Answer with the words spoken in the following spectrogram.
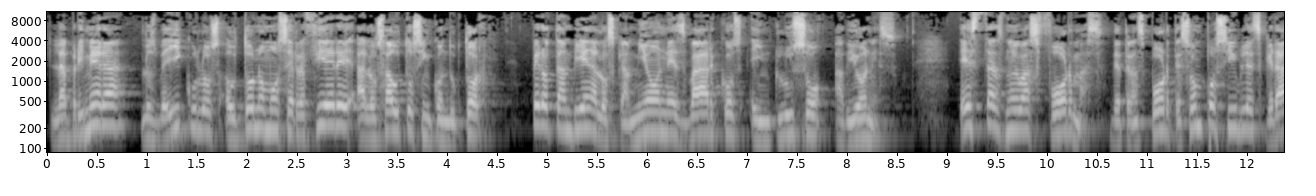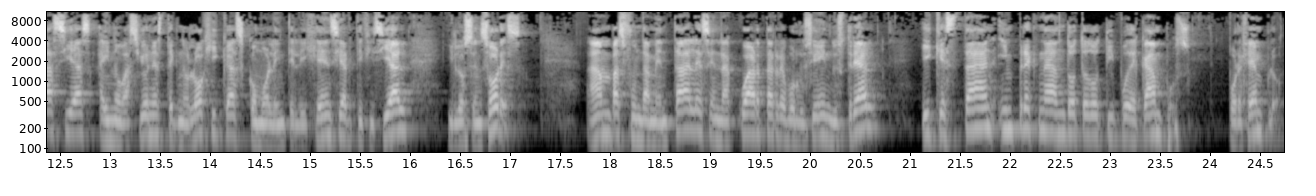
La primera, los vehículos autónomos, se refiere a los autos sin conductor, pero también a los camiones, barcos e incluso aviones. Estas nuevas formas de transporte son posibles gracias a innovaciones tecnológicas como la inteligencia artificial y los sensores, ambas fundamentales en la cuarta revolución industrial y que están impregnando todo tipo de campos. Por ejemplo,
